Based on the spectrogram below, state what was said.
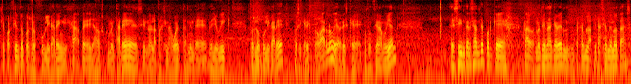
que por cierto pues los publicaré en GitHub, eh, ya os comentaré, si no en la página web también de, de YouGeek, pues lo publicaré, por si queréis probarlo, ya veréis que, funciona muy bien. Es interesante porque, claro, no tiene nada que ver, por ejemplo, la aplicación de notas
